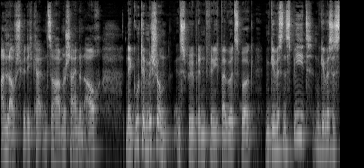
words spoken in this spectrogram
Anlaufschwierigkeiten zu haben scheint und auch eine gute Mischung ins Spiel bringt, finde ich, bei Würzburg. Einen gewissen Speed, ein gewisses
